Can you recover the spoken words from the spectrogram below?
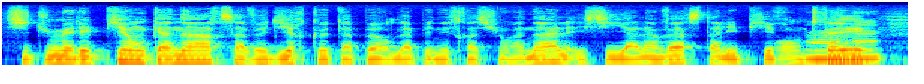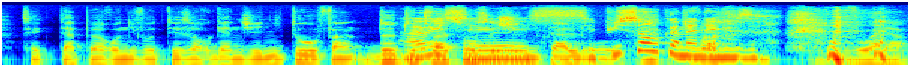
si tu mets les pieds en canard, ça veut dire que tu as peur de la pénétration anale. Et si à l'inverse, tu as les pieds rentrés, Uh-huh. c'est que tu as peur au niveau de tes organes génitaux. Enfin, de toute Ah oui, façon, c'est génital. C'est puissant comme analyse. voilà,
